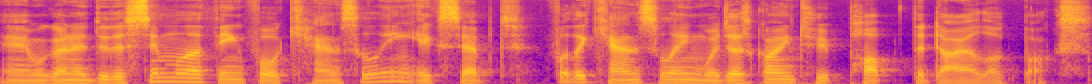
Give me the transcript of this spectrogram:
And we're going to do the similar thing for canceling, except for the canceling, we're just going to pop the dialog box.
